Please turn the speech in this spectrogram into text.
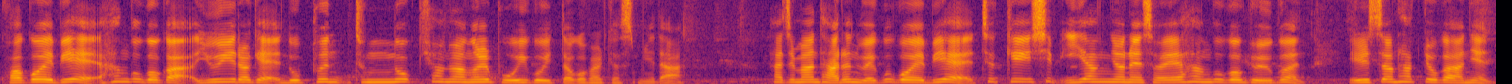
과거에 비해 한국어가 유일하게 높은 등록 현황을 보이고 있다고 밝혔습니다. 하지만 다른 외국어에 비해 특히 12학년에서의 한국어 교육은 일선 학교가 아닌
